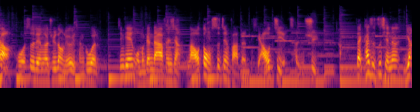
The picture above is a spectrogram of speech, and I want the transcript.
家好，我是联合驱动刘宇成顾问。今天我们跟大家分享劳动事件法的调解程序。在开始之前呢，一样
